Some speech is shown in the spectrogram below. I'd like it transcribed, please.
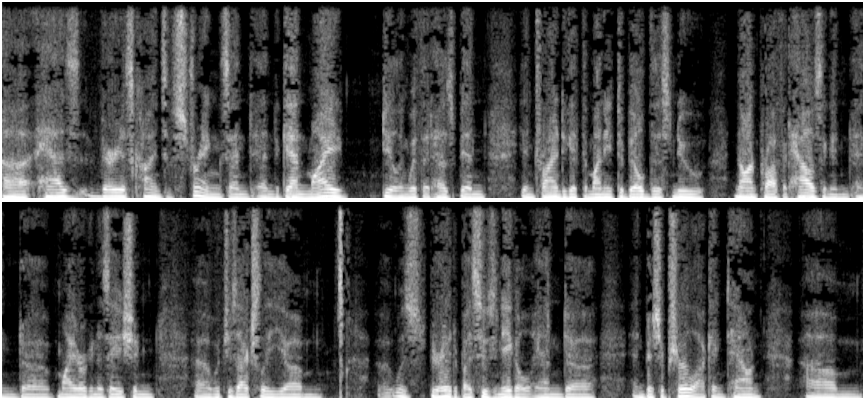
uh, has various kinds of strings, and and again, my dealing with it has been in trying to get the money to build this new nonprofit housing, and and uh, my organization, uh, which is actually um, uh, was spearheaded by Susan Eagle and uh, and Bishop Sherlock in town. Um,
